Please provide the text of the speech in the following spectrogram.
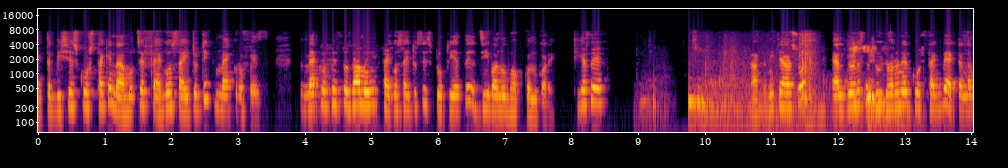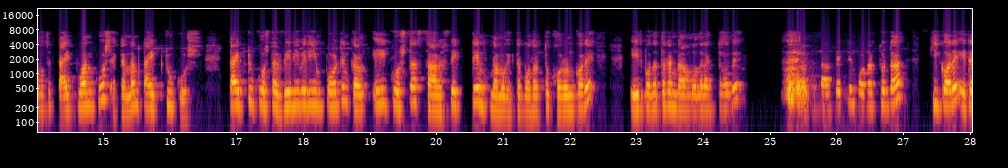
একটা বিশেষ কোষ থাকে, নাম হচ্ছে ফ্যাগোসাইটোটিক ম্যাক্রোফেজ ম্যাক্রোফেজ তো জানোই ফ্যাগোসাইটোসিস প্রক্রিয়াতে জীবাণু ভক্ষণ করে। ঠিক আছে? আচ্ছা নিচে আসো। অ্যালভিওলাসে দুই ধরনের কোষ থাকবে। একটার নাম হচ্ছে টাইপ ওয়ান কোষ একটার নাম টাইপ টু কোষ। টাইপ টু কোষটা ভেরি ভেরি ইম্পর্টেন্ট কারণ এই কোষটা সারফেক্টেন্ট নামক একটা পদার্থ ক্ষরণ করে। এই পদার্থটার নাম মনে রাখতে হবে। সারফেক্টেন্ট পদার্থটা কি করে? এটা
